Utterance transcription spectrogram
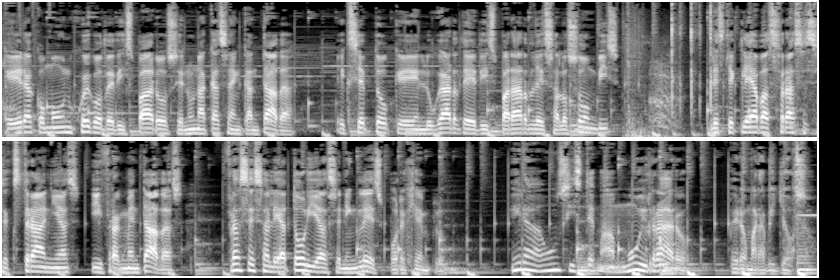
que era como un juego de disparos en una casa encantada, excepto que en lugar de dispararles a los zombies, les tecleabas frases extrañas y fragmentadas, frases aleatorias en inglés, por ejemplo. Era un sistema muy raro, pero maravilloso.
